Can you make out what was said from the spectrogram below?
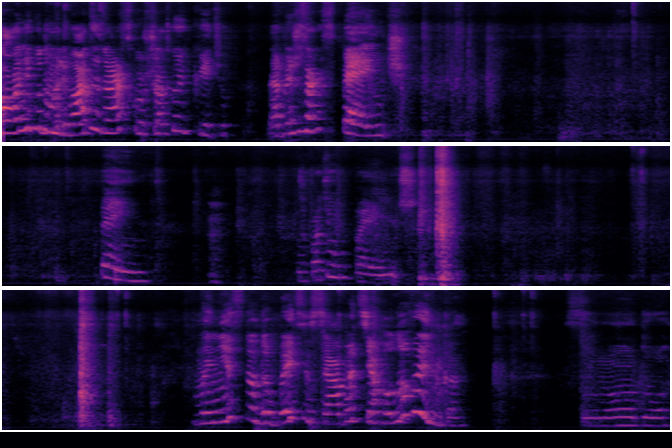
Сьогодні буду малювати зараз курчаткою кицю. Напишу зараз paint. Paint. В paint. Мені знадобиться саме ця головинка. Сумоду.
